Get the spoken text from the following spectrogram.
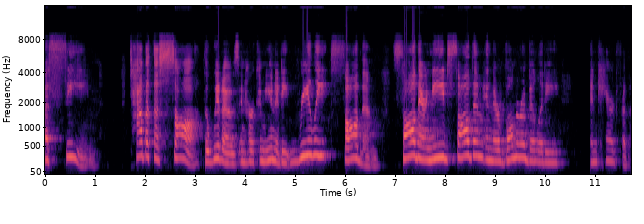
a seeing. Tabitha saw the widows in her community, really saw them, saw their needs, saw them in their vulnerability, and cared for them.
